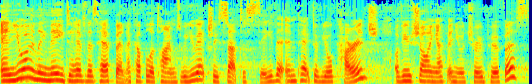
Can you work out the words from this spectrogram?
And you only need to have this happen a couple of times where you actually start to see the impact of your courage, of you showing up in your true purpose.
